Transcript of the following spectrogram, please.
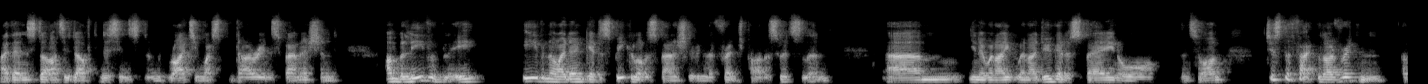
I then started after this incident writing my diary in Spanish. And unbelievably, even though I don't get to speak a lot of Spanish living in the French part of Switzerland, um, you know, when I when I do go to Spain or and so on, just the fact that I've written a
